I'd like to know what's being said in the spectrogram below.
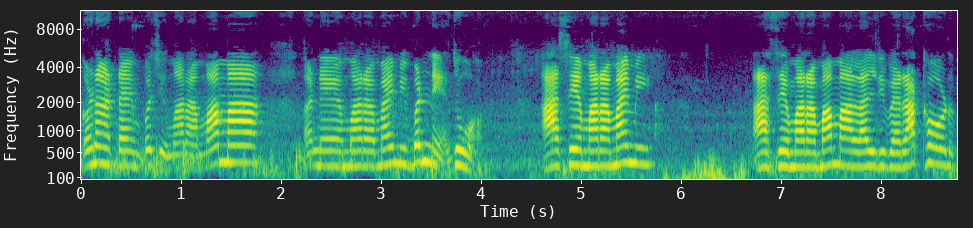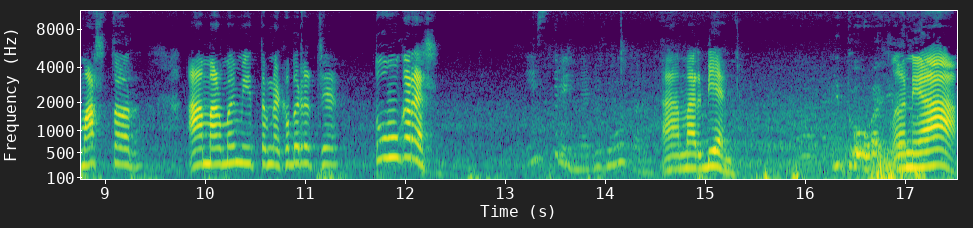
ઘણા ટાઈમ પછી મારા મામા અને મારા માયમી બંને. જુઓ. આ છે મારા માયમી આ છે મારા મામા લાલજીભાઈ રાઠોડ માસ્તર. આ મારા મમ્મી તમને ખબર જ છે. તું શું કરેશ? આ મારી બેન. અને આ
